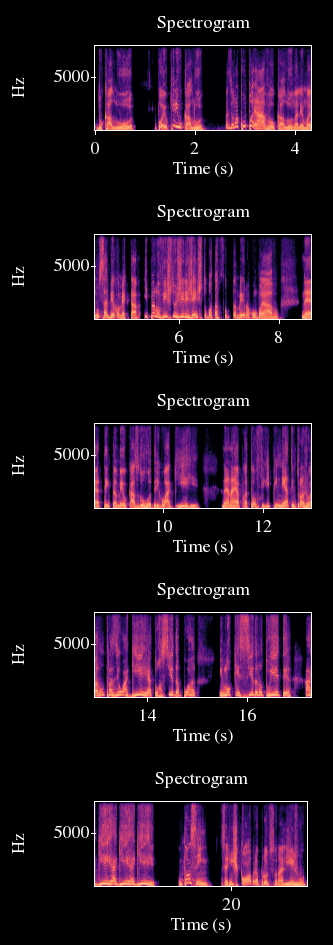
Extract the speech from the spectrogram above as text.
do Calu. Pô, eu queria o Calu, mas eu não acompanhava o Calu na Alemanha, não sabia como é que estava. E pelo visto, os dirigentes do Botafogo também não acompanhavam. Né? Tem também o caso do Rodrigo Aguirre, né? Na época, até o Felipe Neto entrou na jogada, vamos trazer o Aguirre, a torcida, porra, enlouquecida no Twitter. Aguirre, Aguirre, Aguirre. Então, assim, se a gente cobra profissionalismo,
